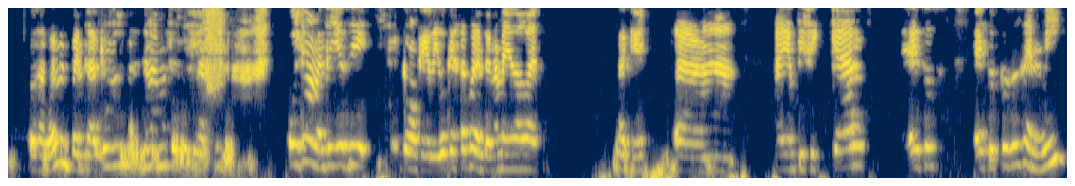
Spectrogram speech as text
O sea, bueno, pensar que uno se merece nada más eso. claro. Últimamente yo sí, como que digo que esta cuarentena me ha ayudado a eso. ¿A qué? A, a identificar esos, esas cosas en mí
